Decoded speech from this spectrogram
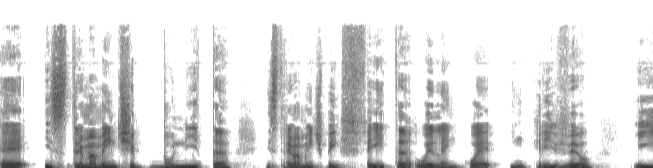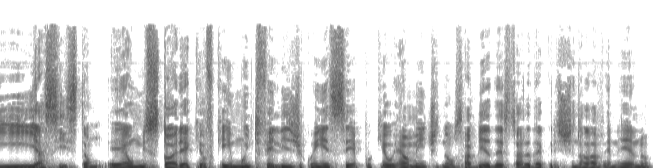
É extremamente bonita, extremamente bem feita, o elenco é incrível. E assistam. É uma história que eu fiquei muito feliz de conhecer, porque eu realmente não sabia da história da Cristina Laveneno.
